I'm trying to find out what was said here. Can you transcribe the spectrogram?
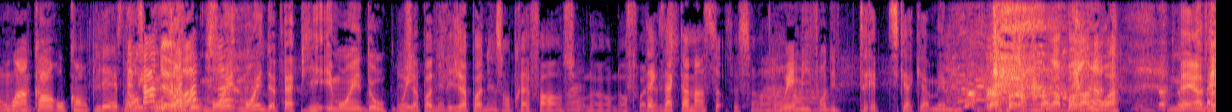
ou encore au complet. C'était pour- ça en pour- Europe? moins, moins, moins de papier et moins d'eau. Les. Japonais, les Japonais sont très forts sur leur, leur C'est toilette. exactement ça. C'est ça. hein? Oui. Mais ils font des très petits caca, même par, par rapport à moi. Mais c'est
